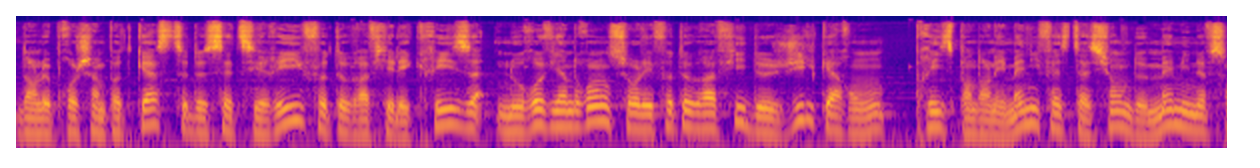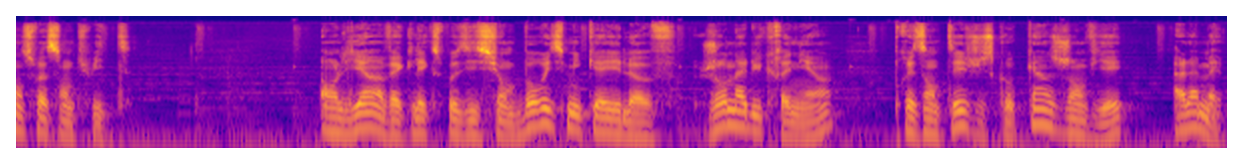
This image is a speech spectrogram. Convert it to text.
Dans le prochain podcast de cette série, Photographier les crises, nous reviendrons sur les photographies de Gilles Caron prises pendant les manifestations de mai 1968. En lien avec l'exposition Boris Mikhailov, journal ukrainien, présentée jusqu'au 15 janvier à la MEP.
